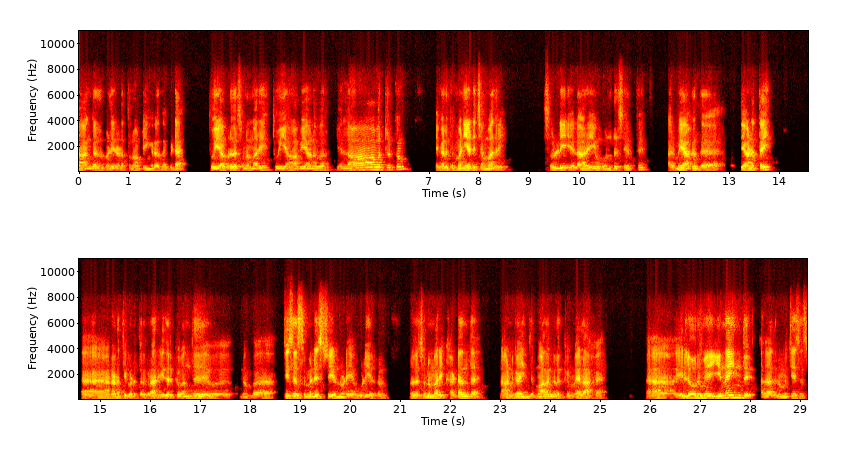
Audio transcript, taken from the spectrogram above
நாங்கள் வழி நடத்தணும் அப்படிங்கிறத விட தூய பிரதர் சொன்ன மாதிரி தூய ஆவியானவர் எல்லாவற்றுக்கும் எங்களுக்கு மணி அடிச்ச மாதிரி சொல்லி எல்லாரையும் ஒன்று சேர்த்து அருமையாக இந்த தியானத்தை நடத்தி கொடுத்திருக்கிறார். இதற்கு வந்து நம்ம ஜீசஸ் மினிஸ்ட்ரியினுடைய ஊழியர்கள் பிரதர் சொன்ன மாதிரி கடந்த நான்கு ஐந்து மாதங்களுக்கு மேலாக எல்லோருமே இணைந்து அதாவது நம்ம ஜீசஸ்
